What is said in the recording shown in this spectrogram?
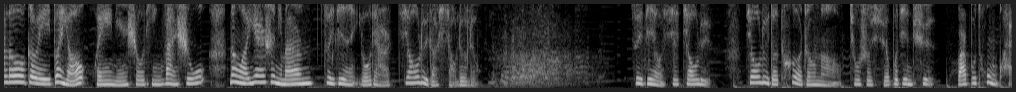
Hello，各位段友，欢迎您收听万事屋。那我依然是你们最近有点焦虑的小六六。最近有些焦虑，焦虑的特征呢，就是学不进去，玩不痛快，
